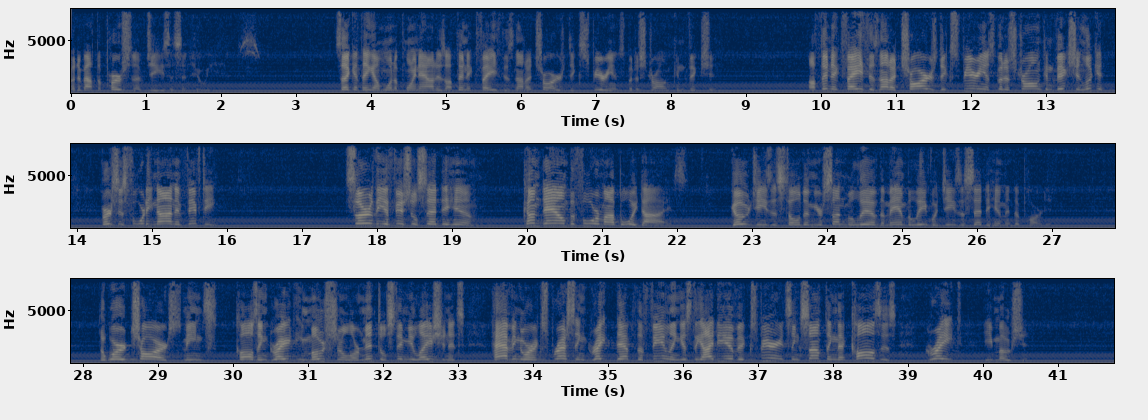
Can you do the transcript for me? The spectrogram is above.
but about the person of Jesus and who he is. Second thing I want to point out is authentic faith is not a charged experience, but a strong conviction. Authentic faith is not a charged experience, but a strong conviction. Look at verses 49 and 50. Sir, the official said to him, Come down before my boy dies. Go, Jesus told him, Your son will live. The man believed what Jesus said to him and departed. The word charged means causing great emotional or mental stimulation. It's having or expressing great depth of feeling. It's the idea of experiencing something that causes great emotion.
